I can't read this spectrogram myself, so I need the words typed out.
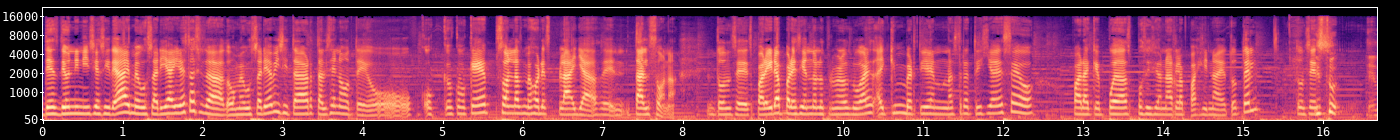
desde un inicio así de, ay, me gustaría ir a esta ciudad, o me gustaría visitar tal cenote, o, o, qué son las mejores playas en tal zona. Entonces, para ir apareciendo en los primeros lugares, hay que invertir en una estrategia de SEO para que puedas posicionar la página de tu hotel. Entonces, Esto, eh,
